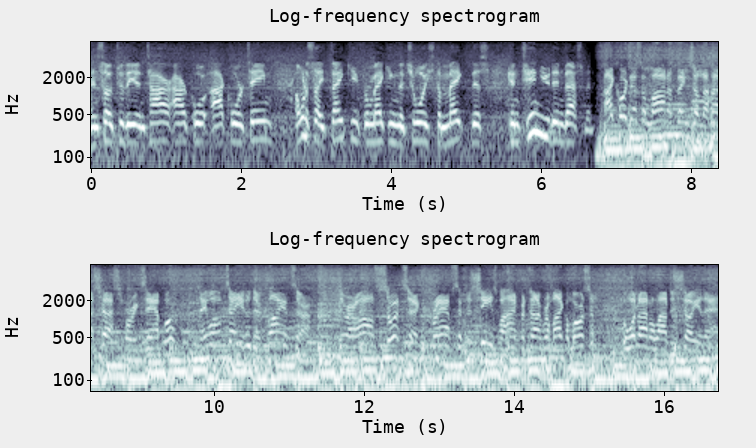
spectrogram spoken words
And so to the entire iQor team, I want to say thank you for making the choice to make this continued investment. iQor does a lot of things on the hush-hush, for example. They won't tell you who their clients are. There are all sorts of crafts and machines behind photographer Michael Morrison, but we're not allowed to show you that.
